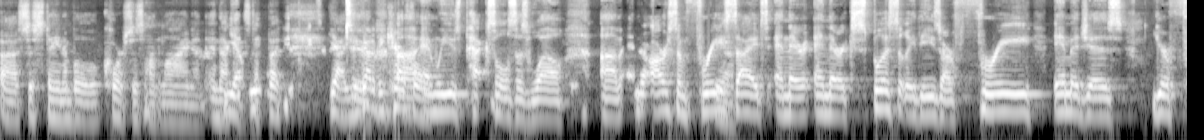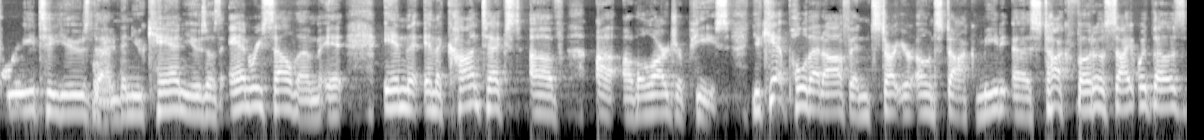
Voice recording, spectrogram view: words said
uh, sustainable courses online and, and that kind of stuff. But yeah, you've got to be careful. Uh, and we use Pexels as well. Um, and there are some free yeah. sites, and they're and they're explicitly these are free images. You're free to use them. Right. Then you can use those and resell them it, in the in the context of uh, of a larger piece. You can't pull that off and start your own stock media, uh, stock photo site with those.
